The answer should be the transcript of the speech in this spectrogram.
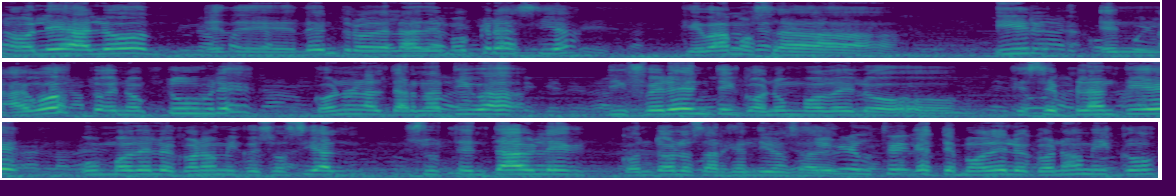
No, léalo eh, de- dentro de la democracia que vamos a ir en agosto, en octubre, con una alternativa diferente y con un modelo que se plantee un modelo económico y social sustentable con todos los argentinos adentro. Porque este modelo económico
